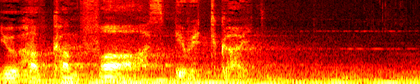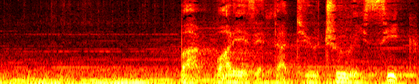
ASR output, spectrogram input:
You have come far, Spirit Guide. But what is it that you truly seek?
